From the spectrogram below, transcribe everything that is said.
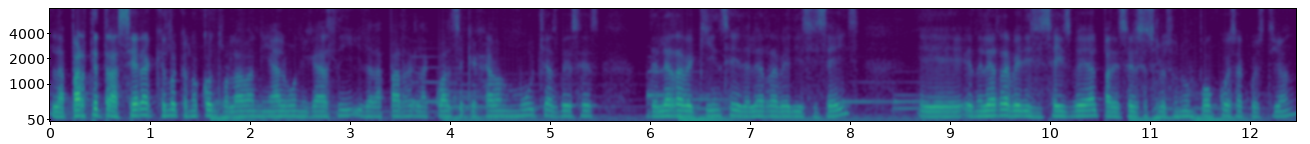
la, parte trasera, que es lo que no controlaba ni Albon ni Gasly, y de la parte de la cual se quejaron muchas veces del RB15 y del RB16. Eh, en el RB16B al parecer se solucionó un poco esa cuestión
